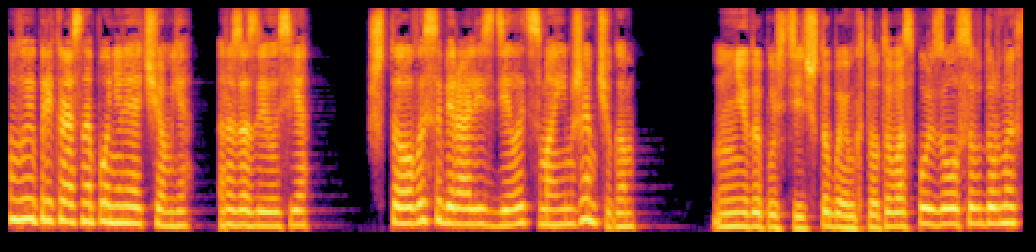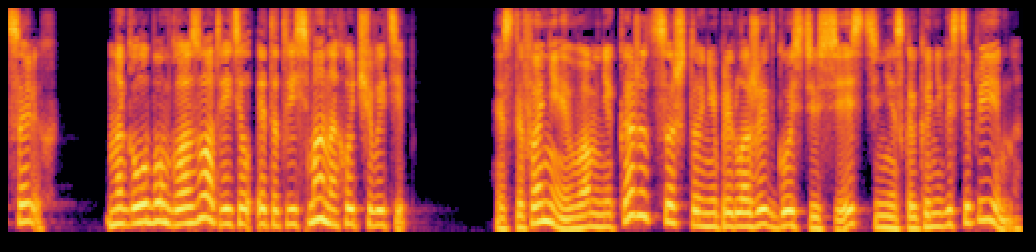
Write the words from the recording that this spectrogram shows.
«Вы прекрасно поняли, о чем я», — разозлилась я. Что вы собирались делать с моим жемчугом? Не допустить, чтобы им кто-то воспользовался в дурных целях. На голубом глазу ответил этот весьма находчивый тип. «Эстефания, вам не кажется, что не предложить гостю сесть несколько негостеприимно?»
